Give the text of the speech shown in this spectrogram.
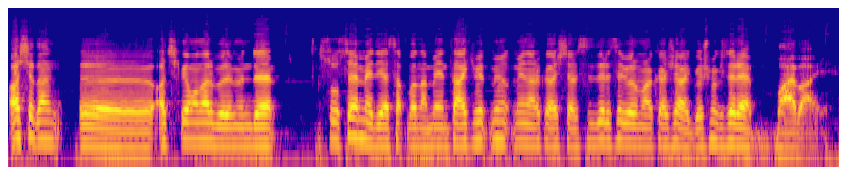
Aşağıdan e, açıklamalar bölümünde sosyal medya hesaplarından beni takip etmeyi unutmayın arkadaşlar. Sizleri seviyorum arkadaşlar. Görüşmek üzere. Bay bay.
